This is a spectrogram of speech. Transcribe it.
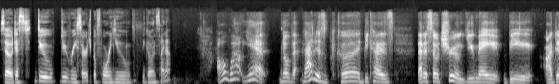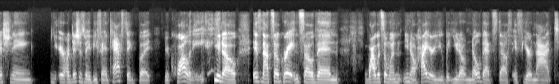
So just do do research before you, you go and sign up. Oh wow. Yeah. No, that that is good because that is so true. You may be auditioning, your auditions may be fantastic, but your quality, you know, is not so great. And so then why would someone you know hire you but you don't know that stuff if you're not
